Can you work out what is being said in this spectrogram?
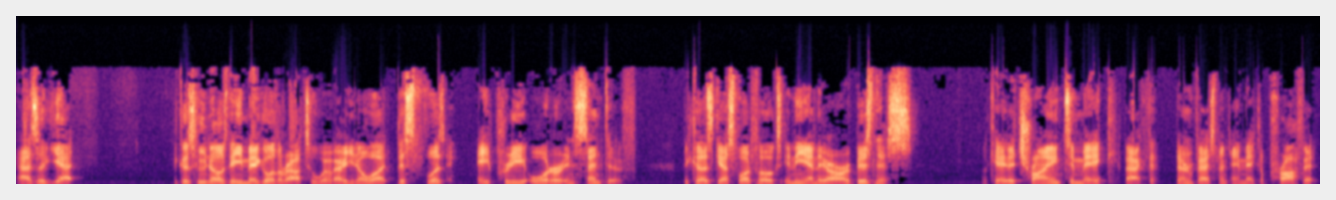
as of yet, because who knows? They may go the route to where you know what this was a pre-order incentive, because guess what, folks? In the end, they are a business. Okay, they're trying to make back their investment and make a profit.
